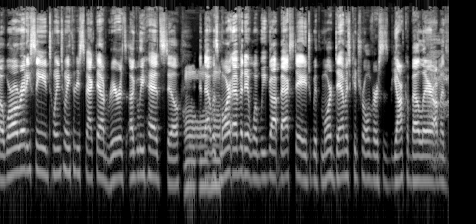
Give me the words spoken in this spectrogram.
but we're already seeing 2023 SmackDown rear its ugly head still. Uh-huh. And that was mm-hmm. more evident when we got backstage with more damage control versus Bianca Belair. I'm going to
